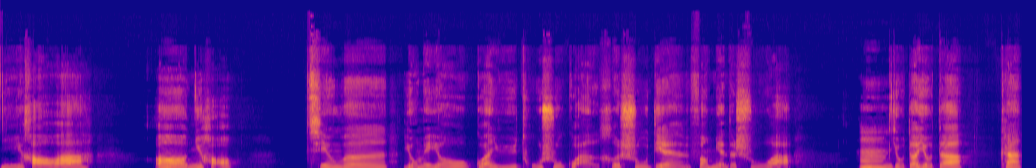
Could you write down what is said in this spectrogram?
你好啊，哦，你好，请问有没有关于图书馆和书店方面的书啊？嗯，有的，有的。看，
